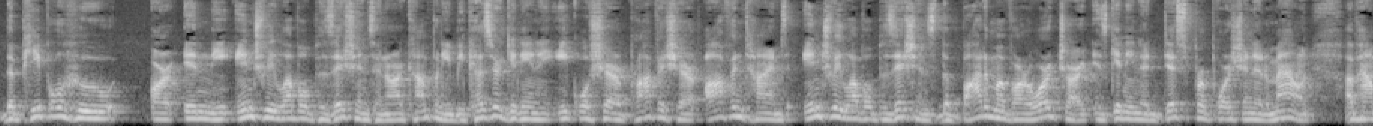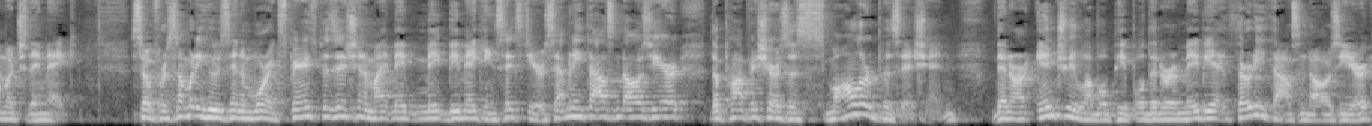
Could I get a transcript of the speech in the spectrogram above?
the people who are in the entry level positions in our company because they're getting an equal share of profit share. Oftentimes, entry level positions, the bottom of our org chart is getting a disproportionate amount of how much they make. So for somebody who's in a more experienced position and might may, may be making sixty or seventy thousand dollars a year, the profit share is a smaller position than our entry level people that are maybe at thirty thousand dollars a year.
